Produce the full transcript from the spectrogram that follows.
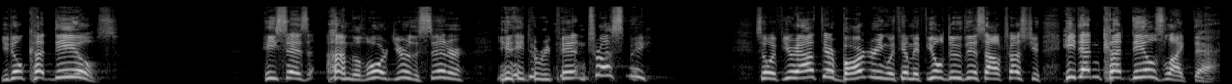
You don't cut deals. He says, I'm the Lord, you're the sinner. You need to repent and trust me. So if you're out there bartering with him, if you'll do this, I'll trust you. He doesn't cut deals like that.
